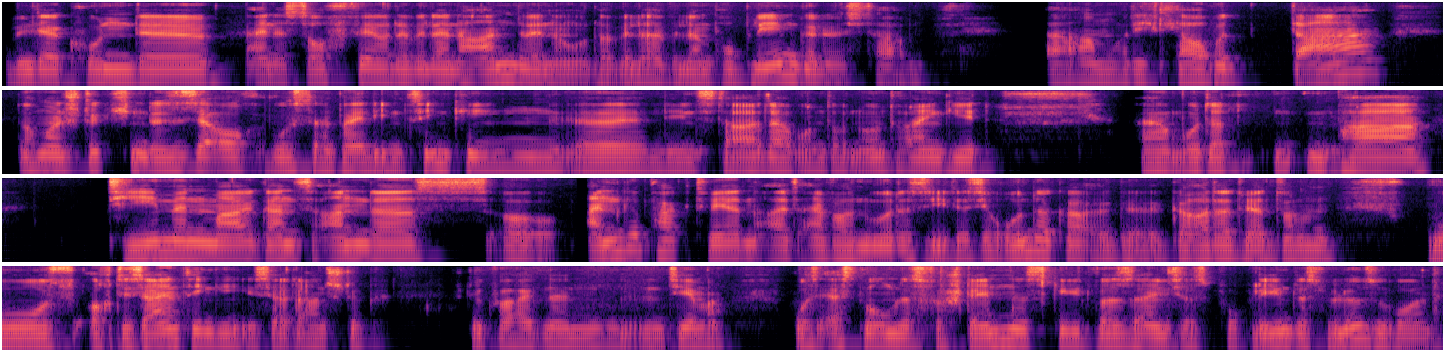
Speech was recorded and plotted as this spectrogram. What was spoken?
Will der Kunde eine Software oder will er eine Anwendung oder will er, will er ein Problem gelöst haben? Ähm, und ich glaube, da nochmal ein Stückchen, das ist ja auch, wo es dann bei Lean Thinking, äh, Lean Startup und und und reingeht, äh, wo dort ein paar Themen mal ganz anders äh, angepackt werden, als einfach nur, dass sie, dass sie runtergeradert werden, sondern wo es auch Design Thinking ist ja da ein Stück Stück weit ein, ein Thema, wo es erstmal um das Verständnis geht, was ist eigentlich das Problem, das wir lösen wollen.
